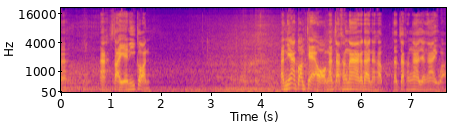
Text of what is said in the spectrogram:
ฮะอะใส่อันนี้ก่อน อันเนี้ยตอนแกะออกงัดจากข้างหน้าก็ได้นะครับงัดจากข้างหน้าจะง่ายกว่า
